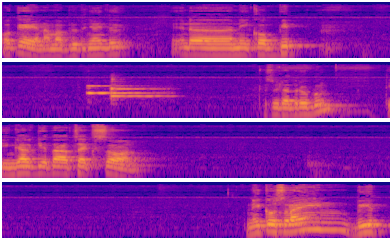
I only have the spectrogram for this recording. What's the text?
Oke, nama bluetoothnya itu ada Nico Beat. Sudah terhubung. Tinggal kita cek sound. Nico Slang Beat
